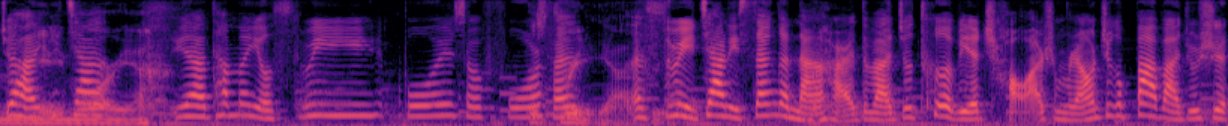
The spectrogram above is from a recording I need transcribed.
就好像一 maybe 家 more, yeah. 呀，他们有 three boys or four， There's 反正 three, yeah, 呃 three. three 家里三个男孩对吧？就特别吵啊什么，然后这个爸 爸爸就是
